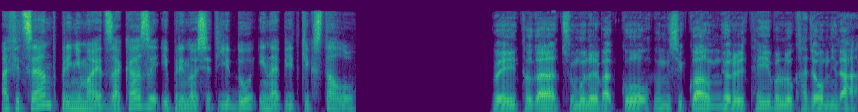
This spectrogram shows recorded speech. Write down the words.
Официант принимает заказы и приносит еду и напитки к столу. 웨이터가 주문을 받고 음식과 음료를 테이블로 가져옵니다.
